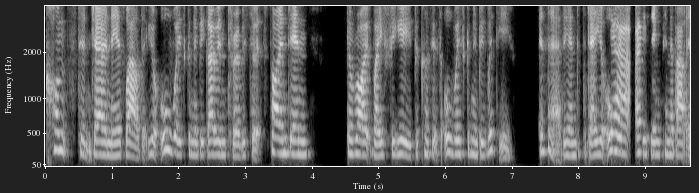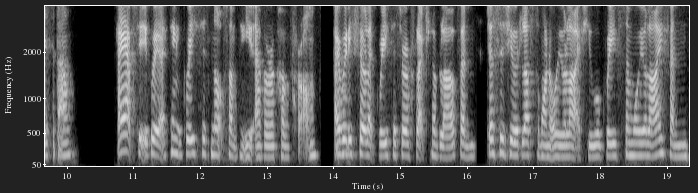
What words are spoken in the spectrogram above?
constant journey as well that you're always going to be going through. So it's finding the right way for you because it's always going to be with you, isn't it? At the end of the day, you're always Yeah, gonna thinking about Isabel. I absolutely agree. I think grief is not something you ever recover from. I Mm. really feel like grief is a reflection of love. And just as you would love someone all your life, you will grieve them all your life. And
